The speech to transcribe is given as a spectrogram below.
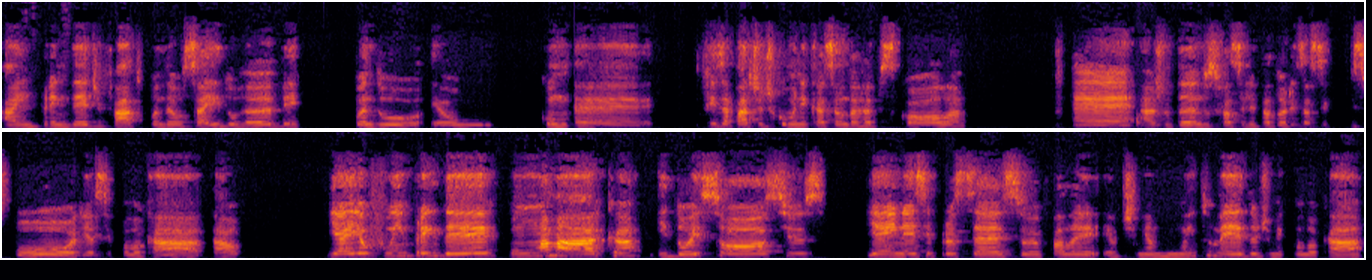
a, empreender de fato quando eu saí do Hub, quando eu com, é, fiz a parte de comunicação da Hub Escola é, ajudando os facilitadores a se expor e a se colocar tal. E aí eu fui empreender com uma marca e dois sócios. E aí nesse processo eu falei, eu tinha muito medo de me colocar.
